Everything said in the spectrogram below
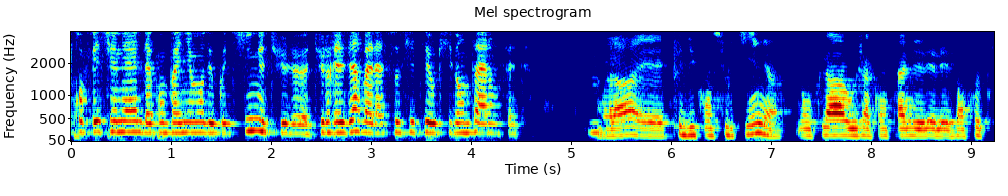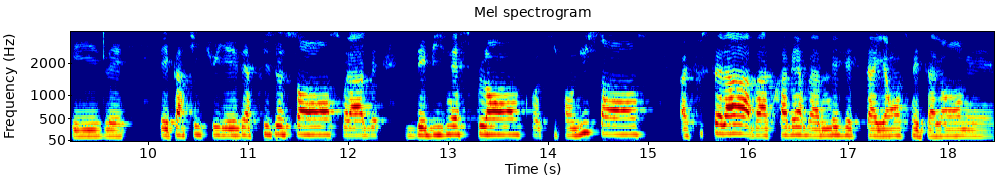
professionnelle d'accompagnement de coaching, tu le, tu le réserves à la société occidentale en fait. Mm. Voilà, et je fais du consulting. Donc là où j'accompagne les, entreprises, les, les, particuliers vers plus de sens, voilà, des, business plans qui font du sens. Bah, tout cela bah, à travers bah, mes expériences, mes talents, mes,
